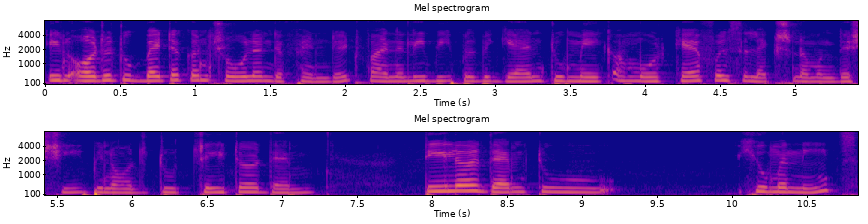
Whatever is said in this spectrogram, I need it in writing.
in order to better control and defend it. Finally, people began to make a more careful selection among the sheep in order to tailor them, tailor them to human needs.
